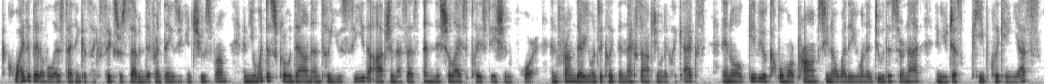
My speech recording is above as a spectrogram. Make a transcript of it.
quite a bit of a list. I think it's like six or seven different things you can choose from. And you want to scroll down until you see the option that says initialize PlayStation 4. And from there, you want to click the next option. You want to click X, and it'll give you a couple more prompts, you know, whether you want to do this or not. And you just keep clicking yes.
